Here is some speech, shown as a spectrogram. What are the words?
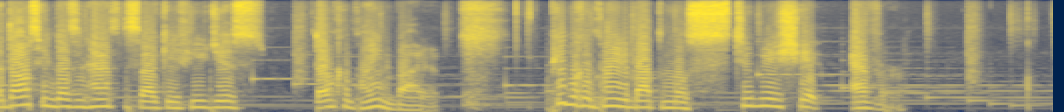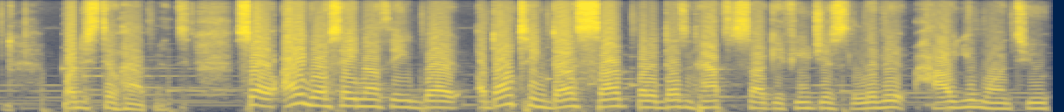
adulting doesn't have to suck if you just don't complain about it. People complain about the most stupidest shit ever. But it still happens. So I ain't gonna say nothing, but adulting does suck, but it doesn't have to suck if you just live it how you want to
